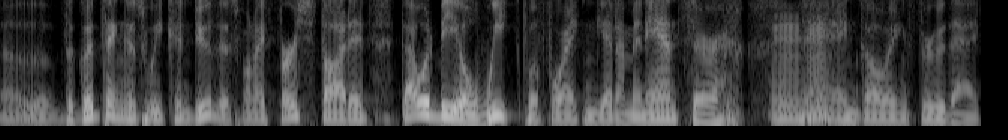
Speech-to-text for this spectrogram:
uh, the good thing is we can do this. When I first started, that would be a week before I can get them an answer and going through that.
